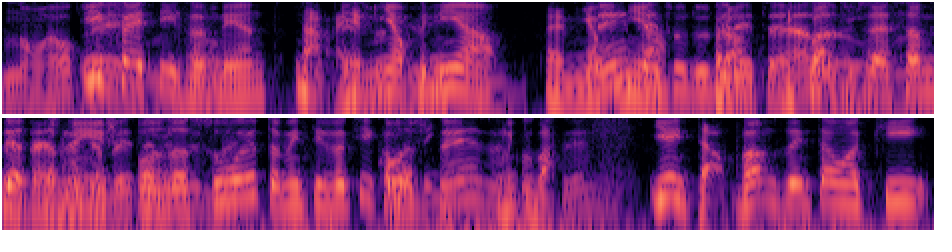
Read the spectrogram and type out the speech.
Não é ok. Efetivamente, não, é a minha opinião. É a minha Sim, opinião. tem tudo o direito a ela. Enquanto José Sambento também é esposa sua, eu também estive aqui com certeza, Muito com bem. Certeza. E então, vamos então aqui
